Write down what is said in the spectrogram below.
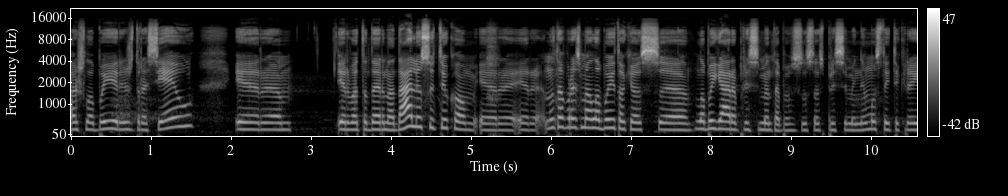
aš labai ir išdrasėjau ir ir va tada ir Nadalį sutikom ir, ir, nu, ta prasme, labai tokios, e, labai gera prisiminti apie visus tos prisiminimus, tai tikrai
